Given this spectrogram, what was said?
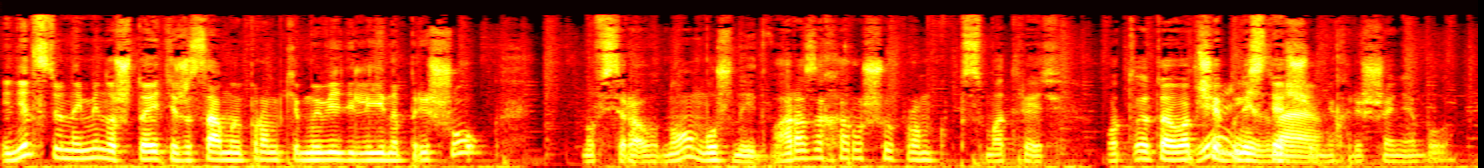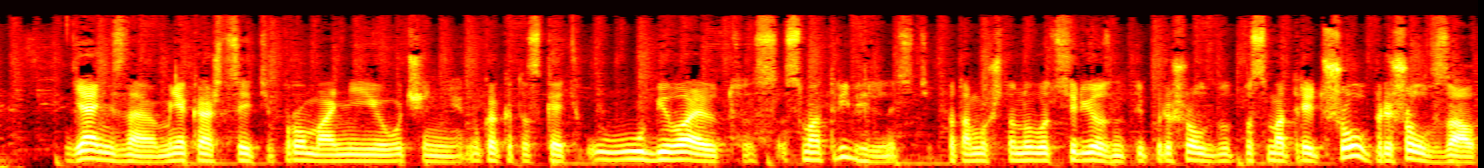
Единственный минус, что эти же самые промки мы видели и на пришел, но все равно можно и два раза хорошую промку посмотреть. Вот это вообще Я блестящее у них решение было. Я не знаю, мне кажется, эти промо, они очень, ну как это сказать, убивают смотрибельность, потому что, ну вот серьезно, ты пришел посмотреть шоу, пришел в зал,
